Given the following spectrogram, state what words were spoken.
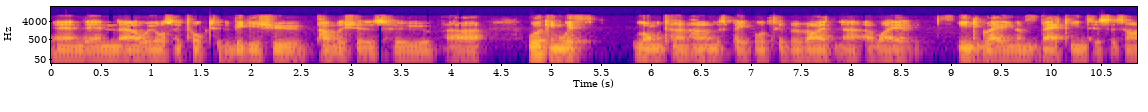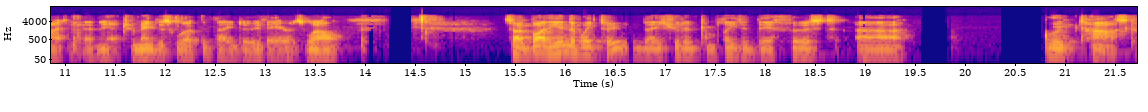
And then uh, we also talked to the big issue publishers who are working with long-term homeless people to provide uh, a way of integrating them back into society and the tremendous work that they do there as well. So by the end of week two, they should have completed their first uh, group task.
